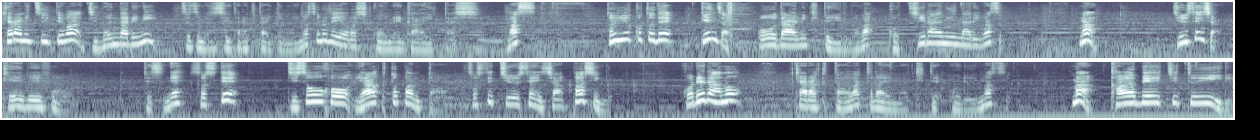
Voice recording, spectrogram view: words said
キャラについては自分なりに説明させていただきたいと思いますので、よろしくお願いいたします。ということで、現在オーダーに来ているのがこちらになります。まあ、重戦車 KV4 ですね。そして、自走砲ヤークトパンター、そして抽選者パーシング。これらのキャラクターがトライに来ております。まあ、カーベーチトゥイーリ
